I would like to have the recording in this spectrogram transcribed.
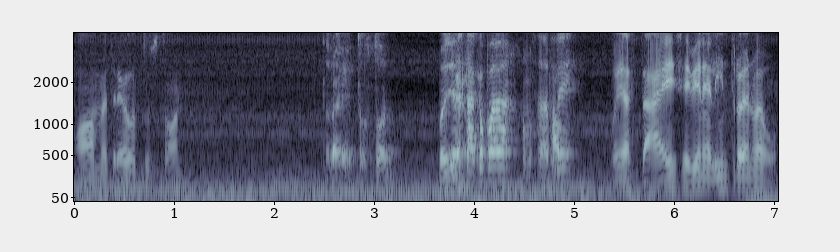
No, me traigo tostón. Trae tostón. Pues ya está, copa. Vamos a darle. pues ya está. Ahí se viene el intro de nuevo.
